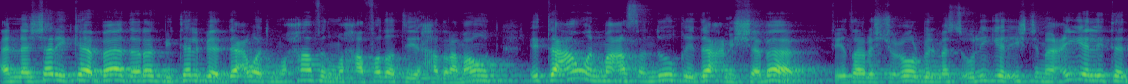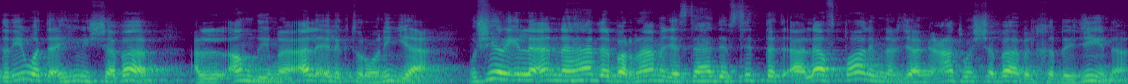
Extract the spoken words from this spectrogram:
أن الشركة بادرت بتلبية دعوة محافظ محافظة حضرموت للتعاون مع صندوق دعم الشباب في إطار الشعور بالمسؤولية الاجتماعية لتدريب وتأهيل الشباب على الأنظمة الإلكترونية. مشير إلى أن هذا البرنامج يستهدف ستة آلاف طالب من الجامعات والشباب الخريجين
